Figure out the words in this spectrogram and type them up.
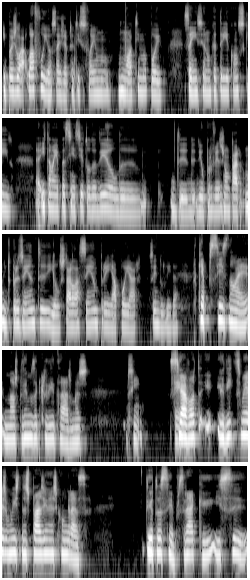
e depois lá, lá fui, ou seja, portanto isso foi um, um ótimo apoio. Sem isso eu nunca teria conseguido. Uh, e também a paciência toda dele de, de, de, de, eu por vezes não estar muito presente e ele estar lá sempre e a apoiar, sem dúvida. Porque é preciso, não é? Nós podemos acreditar, mas sim. Se é. há volta, eu digo-te mesmo isto nas páginas com graça. Eu estou sempre, será que e se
